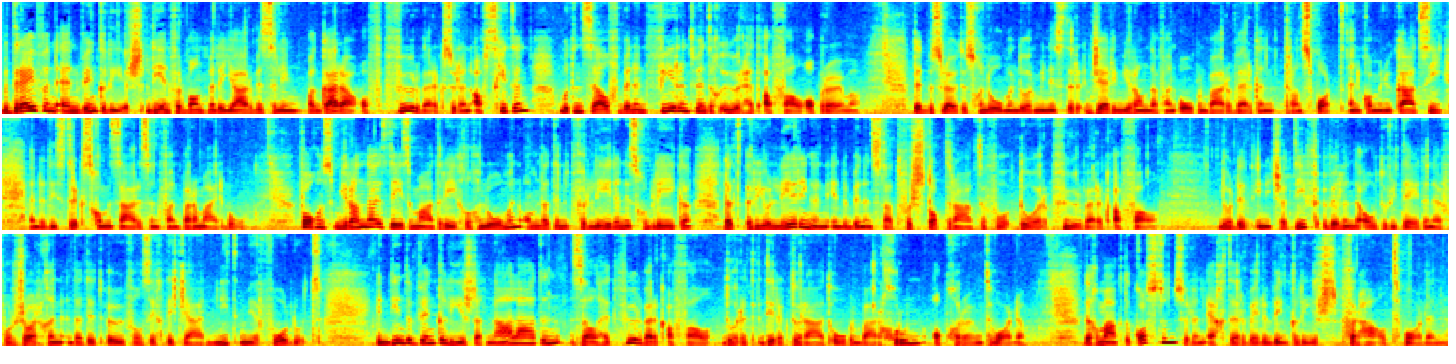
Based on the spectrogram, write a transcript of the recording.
Bedrijven en winkeliers die in verband met de jaarwisseling pagara of vuurwerk zullen afschieten, moeten zelf binnen 24 uur het afval opruimen. Dit besluit is genomen door minister Jerry Miranda van Openbare Werken, Transport en Communicatie en de districtscommissarissen van Paramaribo. Volgens Miranda is deze maatregel genomen omdat in het verleden is gebleken dat rioleringen in de binnenstad verstopt raakten door vuurwerkafval. Door dit initiatief willen de autoriteiten ervoor zorgen dat dit euvel zich dit jaar niet meer voordoet. Indien de winkeliers dat nalaten, zal het vuurwerkafval door het directoraat Openbaar Groen opgeruimd worden. De gemaakte kosten zullen echter bij de winkeliers verhaald worden.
